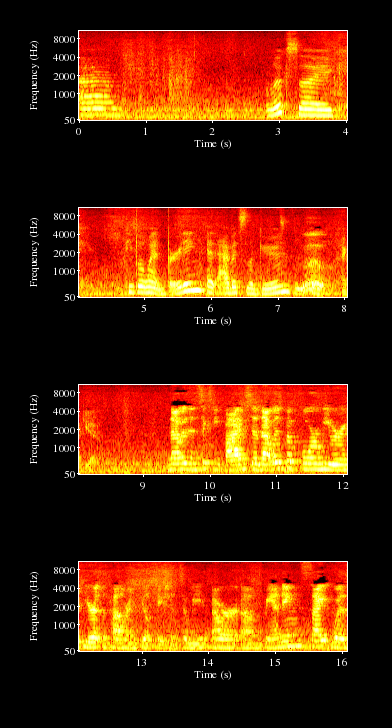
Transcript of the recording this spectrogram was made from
Um. Looks like people went birding at Abbott's Lagoon. Ooh. Heck yeah. That was in '65, so that was before we were here at the Palomarin Field Station. So we, our um, banding site was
